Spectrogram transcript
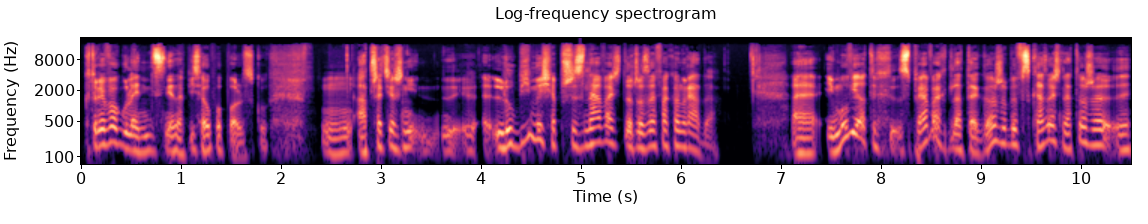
który w ogóle nic nie napisał po polsku. Mm, a przecież nie, lubimy się przyznawać do Józefa Konrada. E, I mówię o tych sprawach dlatego, żeby wskazać na to, że y,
